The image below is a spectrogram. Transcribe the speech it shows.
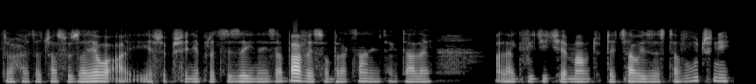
trochę to czasu zajęło, a jeszcze przy nieprecyzyjnej zabawy z obracaniem i tak dalej. Ale jak widzicie, mam tutaj cały zestaw włóczni.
